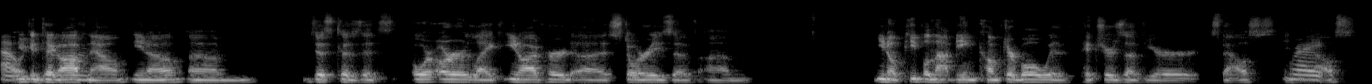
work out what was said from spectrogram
out. you can take mm-hmm. off now, you know, um, just cause it's, or, or like, you know, I've heard uh, stories of, um, you know people not being comfortable with pictures of your spouse in right. your house.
